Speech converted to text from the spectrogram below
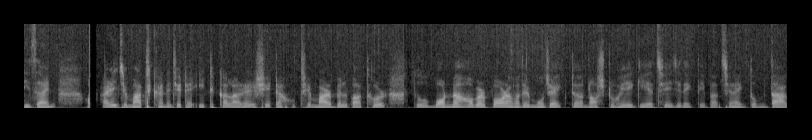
ডিজাইন আর এই যে মাঝখানে যেটা ইট কালারের, সেটা হচ্ছে মার্বেল পাথর। তো বন্যা হবার পর আমাদের মোজাইকটা নষ্ট হয়ে গিয়েছে, এই যে দেখতেই পাচ্ছেন একদম দাগ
